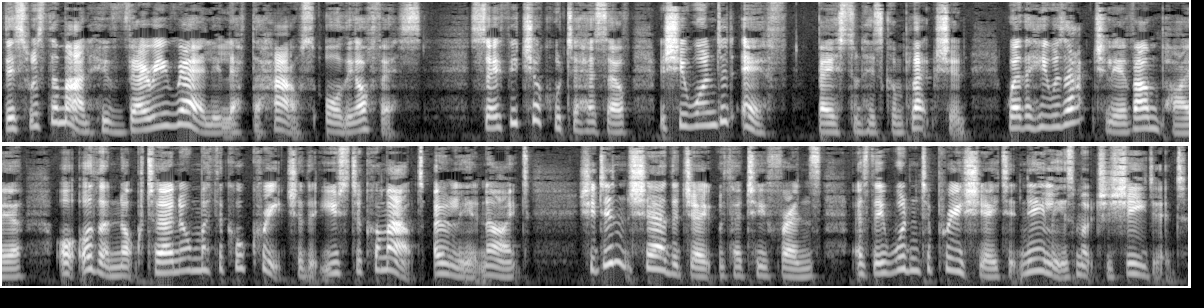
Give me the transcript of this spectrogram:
This was the man who very rarely left the house or the office. Sophie chuckled to herself as she wondered if, based on his complexion, whether he was actually a vampire or other nocturnal mythical creature that used to come out only at night. She didn't share the joke with her two friends, as they wouldn't appreciate it nearly as much as she did.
